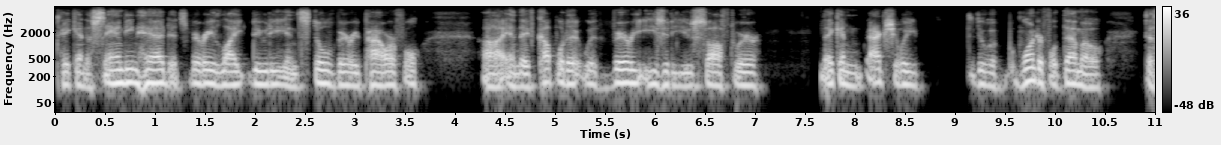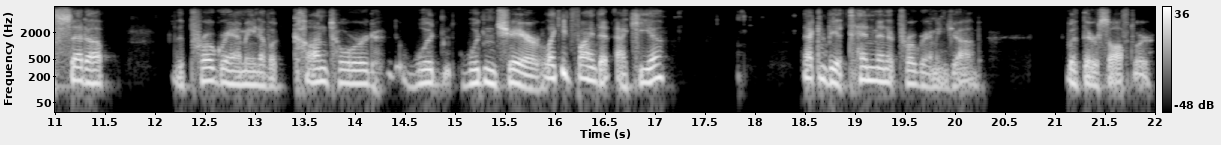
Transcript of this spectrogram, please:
taken a sanding head. It's very light duty and still very powerful, uh, and they've coupled it with very easy to use software. They can actually do a wonderful demo to set up the programming of a contoured wood wooden chair, like you'd find at IKEA that can be a 10 minute programming job with their software.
